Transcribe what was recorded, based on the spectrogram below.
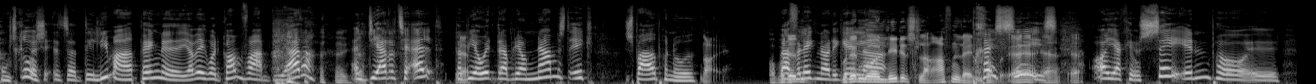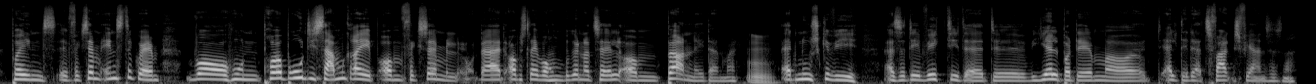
Hun skriver, altså det er lige meget pengene, jeg ved ikke, hvor de kommer fra, men de er der. ja. altså, de er der til alt. Der, ja. bliver jo, der bliver jo nærmest ikke sparet på noget. Nej. Og på I hvert fald ikke, når det på gælder... den måde lidt et slaraffenland. Præcis. Ja, ja, ja. Og jeg kan jo se inde på, øh, på hendes, øh, for eksempel Instagram, hvor hun prøver at bruge de samme greb om for eksempel, der er et opslag, hvor hun begynder at tale om børnene i Danmark. Mm. At nu skal vi, altså det er vigtigt, at øh, vi hjælper dem, og alt det der tvangsfjernelse og sådan noget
